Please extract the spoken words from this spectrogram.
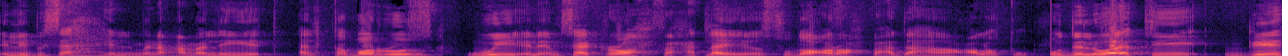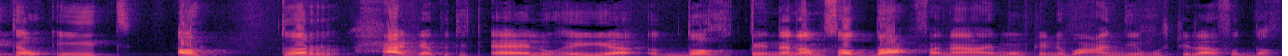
اللي بيسهل من عملية التبرز والإمساك راح فهتلاقي الصداع راح بعدها على طول. ودلوقتي جه توقيت أكتر حاجة بتتقال وهي الضغط. لأن أنا مصدع فأنا ممكن يبقى عندي مشكلة في الضغط.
